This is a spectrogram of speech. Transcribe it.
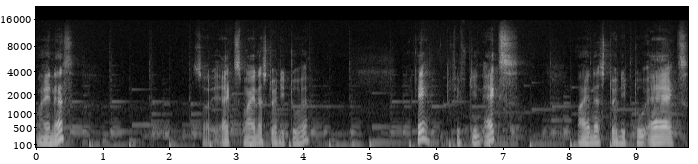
minus sorry x minus 22 eh? okay 15x minus 22x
